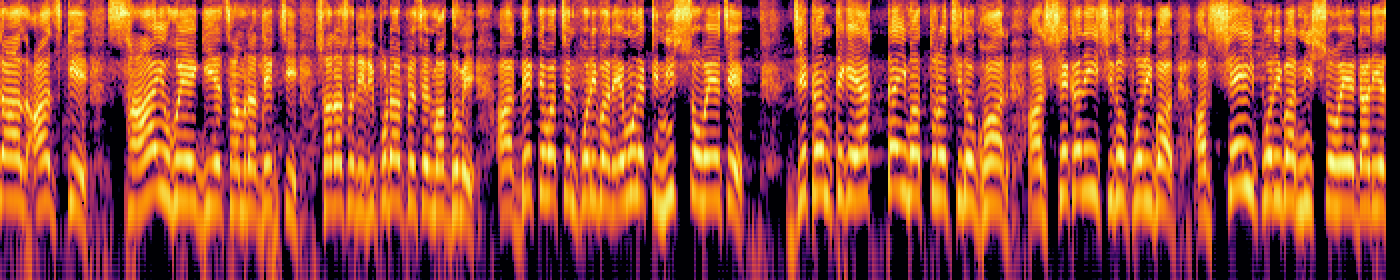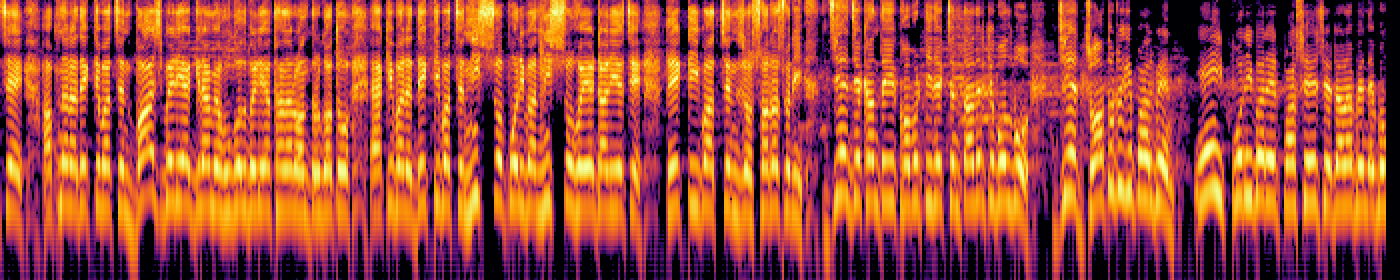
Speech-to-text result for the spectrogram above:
চাল আজকে ছাই হয়ে গিয়েছে আমরা দেখছি সরাসরি রিপোর্টার প্রেসের মাধ্যমে। আর দেখতে পাচ্ছেন পরিবার, এমন একটি নিঃস্ব হয়েছে যেখান থেকে একটাই মাত্র ছিল ঘর আর সেখানেই ছিল পরিবার। আর সেই পরিবার নিঃস্ব হয়ে দাঁড়িয়েছে। আপনারা দেখতে পাচ্ছেন বাঁশবেড়িয়া গ্রামে, হুগলবেড়িয়া থানার অন্তর্গত, একেবারে দেখতে পাচ্ছেন নিঃস্ব পরিবার, নিঃস্ব হয়ে দাঁড়িয়েছে। দেখতেই পাচ্ছেন সরাসরি যে যেখান থেকে খবরটি দেখছেন তাদেরকে বলব যে যতটুকু পারবেন এই পরিবারের পাশে এসে দাঁড়াবেন এবং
